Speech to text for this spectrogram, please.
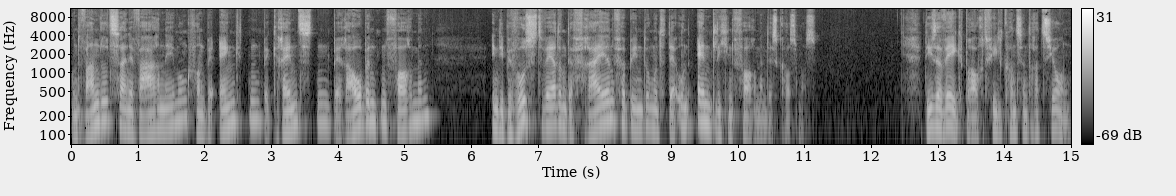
und wandelt seine Wahrnehmung von beengten, begrenzten, beraubenden Formen in die Bewusstwerdung der freien Verbindung und der unendlichen Formen des Kosmos. Dieser Weg braucht viel Konzentration,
